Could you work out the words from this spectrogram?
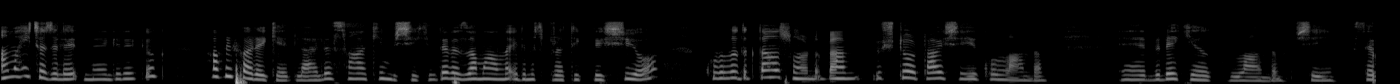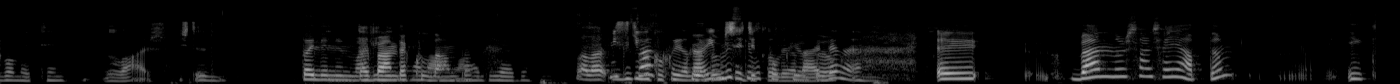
Ama hiç acele etmeye gerek yok. Hafif hareketlerle sakin bir şekilde ve zamanla elimiz pratikleşiyor. Kuruladıktan sonra ben 3-4 ay şeyi kullandım. Ee, bebek yağı kullandım. Şeyin, Sebomet'in var. İşte Dali'nin var. Dali'nin ben de kullandım. Valla mis gibi kokuyorlar. Yumuşacık oluyorlar değil mi? Ee, ben Nurşen şey yaptım ilk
